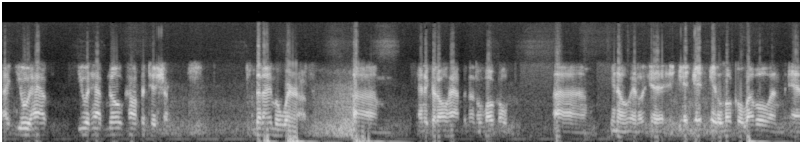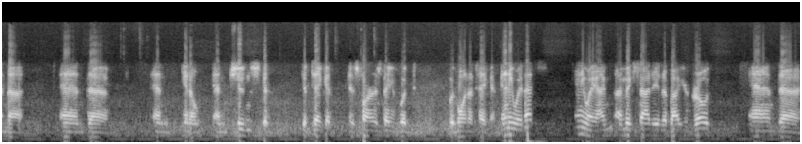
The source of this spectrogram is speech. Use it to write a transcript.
I, you have you would have no competition that I'm aware of, um, and it could all happen at a local, uh, you know, at a, at, at, at a local level, and and uh, and uh, and you know, and students could could take it as far as they would would want to take it. Anyway, that's anyway. I'm I'm excited about your growth, and uh,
